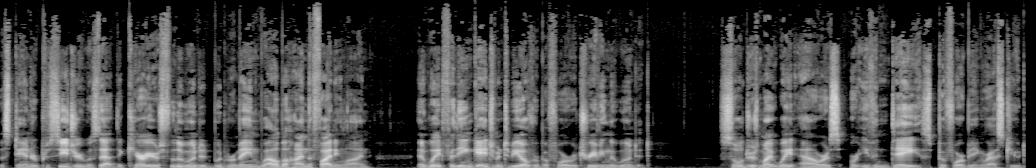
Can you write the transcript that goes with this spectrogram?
The standard procedure was that the carriers for the wounded would remain well behind the fighting line and wait for the engagement to be over before retrieving the wounded. Soldiers might wait hours or even days before being rescued,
